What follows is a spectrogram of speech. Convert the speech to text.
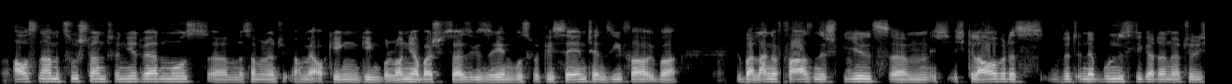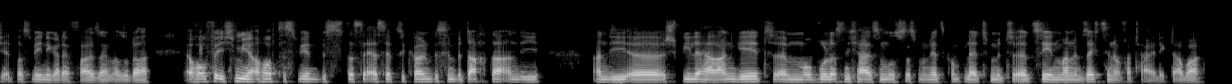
Ausnahmezustand trainiert werden muss. Ähm, das haben wir natürlich haben wir auch gegen, gegen Bologna beispielsweise gesehen, wo es wirklich sehr intensiv war über, über lange Phasen des Spiels. Ähm, ich, ich glaube, das wird in der Bundesliga dann natürlich etwas weniger der Fall sein. Also da erhoffe ich mir auch, dass wir ein bisschen, dass der SFC Köln ein bisschen bedachter an die an die äh, Spiele herangeht, ähm, obwohl das nicht heißen muss, dass man jetzt komplett mit äh, zehn Mann im 16er verteidigt. Aber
